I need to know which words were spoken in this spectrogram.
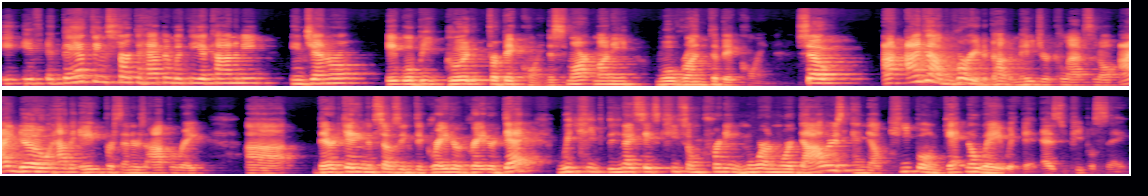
if, if bad things start to happen with the economy in general, it will be good for Bitcoin. The smart money will run to Bitcoin. So I, am not worried about a major collapse at all. I know how the 80 percenters operate. Uh, they're getting themselves into greater greater debt. We keep the United States keeps on printing more and more dollars, and they'll keep on getting away with it, as people say.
